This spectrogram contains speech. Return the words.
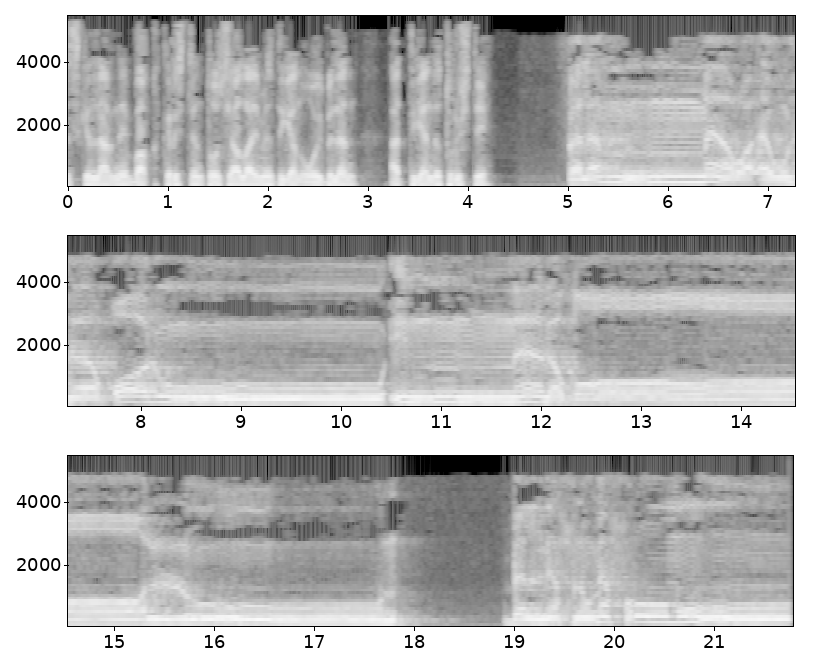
miskinlarni boqqa kirishdan to'siyolaymiz degan o'y bilan attiganda turishdi فلما رأوها قالوا إنا لضالون بل نحن محرومون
